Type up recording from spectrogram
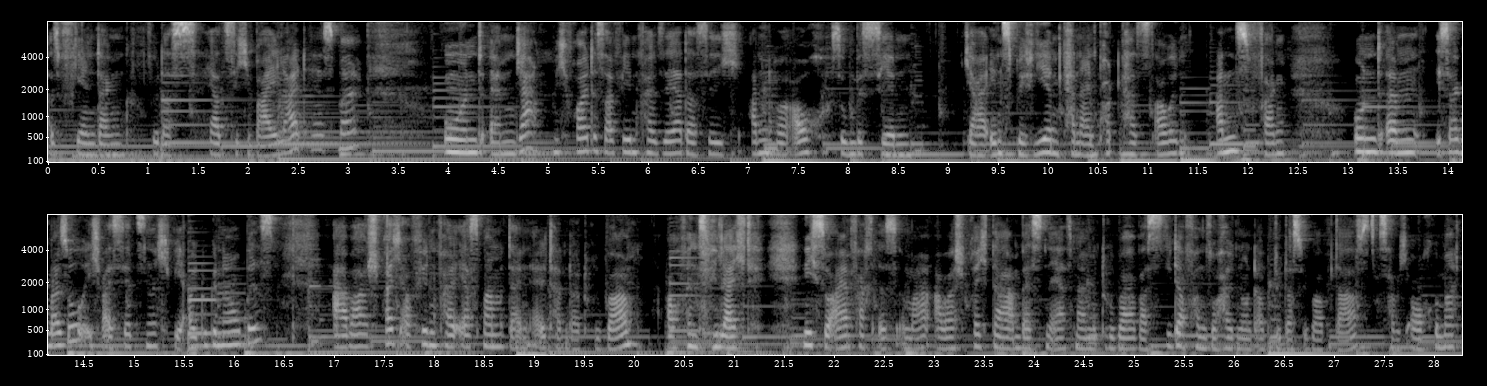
Also vielen Dank für das herzliche Beileid erstmal. Und ähm, ja, mich freut es auf jeden Fall sehr, dass ich andere auch so ein bisschen ja, inspirieren kann, einen Podcast anzufangen. Und ähm, ich sage mal so, ich weiß jetzt nicht, wie alt du genau bist, aber spreche auf jeden Fall erstmal mit deinen Eltern darüber. Auch wenn es vielleicht nicht so einfach ist immer, aber sprich da am besten erstmal mit drüber, was die davon so halten und ob du das überhaupt darfst. Das habe ich auch gemacht.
